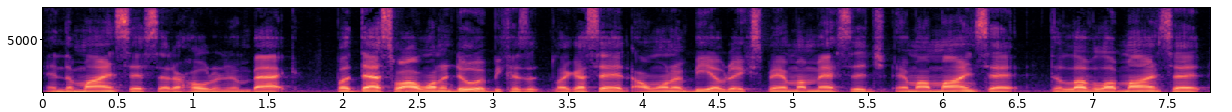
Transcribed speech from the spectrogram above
and the mindsets that are holding them back. But that's why I want to do it because, like I said, I want to be able to expand my message and my mindset, the level of mindset,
